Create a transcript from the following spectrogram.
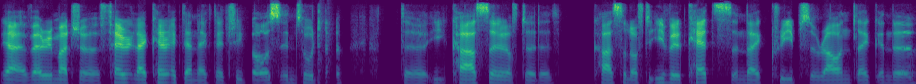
yeah very much a fairy-like character, like that she goes into the the castle of the, the castle of the evil cats and like creeps around like in the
